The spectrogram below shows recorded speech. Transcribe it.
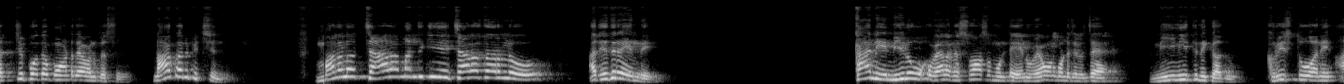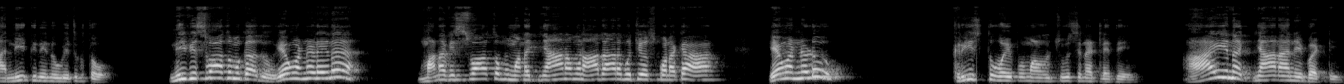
చచ్చిపోతే బాగుంటుందేమో అనిపిస్తుంది. నాకు అనిపించింది. మనలో చాలా మందికి చాలాసార్లు అది ఎదురైంది. కానీ నీలో ఒకవేళ విశ్వాసం ఉంటే నువ్వేమనుకుంటా తెలిస్తే నీ నీతిని కాదు. క్రీస్తు అనే ఆ నీతిని నువ్వు వెతుకుతావు. నీ విశ్వాసము కాదు. ఏమన్నాడైనా? మన విశ్వాసము మన జ్ఞానమును ఆధారము చేసుకొనక ఏమన్నాడు? క్రీస్తు వైపు మనల్ని చూసినట్లయితే ఆయన జ్ఞానాన్ని బట్టి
